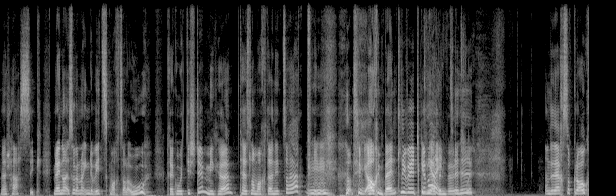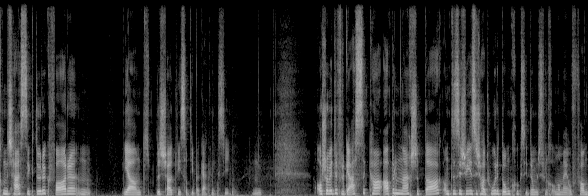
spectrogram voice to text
der ist hässig. Wir haben noch, sogar noch irgendeinen Witz gemacht, so, uh, keine gute Stimmung, hä? Tesla macht auch nicht so happy. Irgendwie auch im Bentley wird Ja, gemeint. wirklich. und er hat echt so geraucht und ist hässig durchgefahren. Und ja, und das war halt wie so die Begegnung. gewesen. Auch schon wieder vergessen gehabt, aber am nächsten Tag, und das ist wie, es ist halt hure dunkel gewesen, darum ist es vielleicht auch noch mehr aufgefallen.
